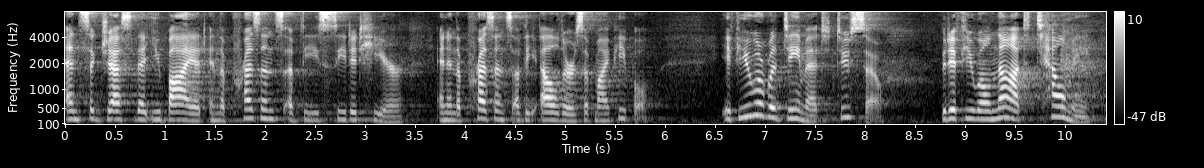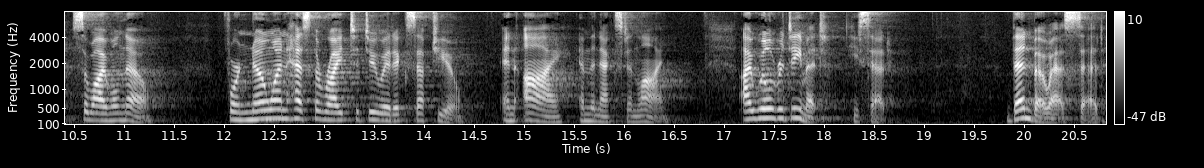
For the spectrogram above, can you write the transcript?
and suggest that you buy it in the presence of these seated here and in the presence of the elders of my people. If you will redeem it, do so. But if you will not, tell me, so I will know. For no one has the right to do it except you, and I am the next in line. I will redeem it, he said. Then Boaz said,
